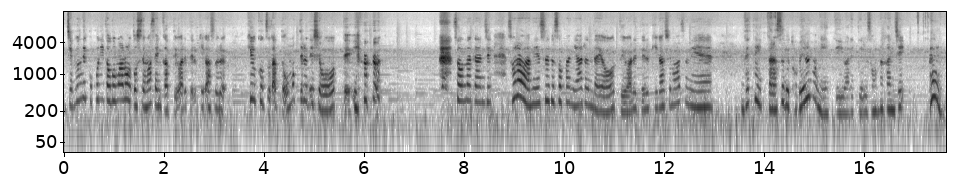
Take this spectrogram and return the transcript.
自分でここに留まろうとしてませんかって言われてる気がする。窮屈だって思ってるでしょう？っていう。そんな感じ。空はね、すぐそばにあるんだよって言われてる気がしますね。出て行ったらすぐ飛べるのにって言われてる、そんな感じ。うん。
